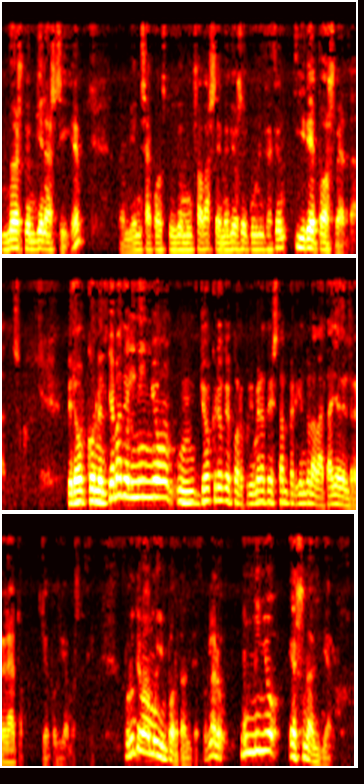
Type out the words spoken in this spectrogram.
no es bien así ¿eh? también se ha construido mucho a base de medios de comunicación y de posverdades pero con el tema del niño mm, yo creo que por primera vez están perdiendo la batalla del relato que podríamos decir por un tema muy importante porque claro un niño es una línea roja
